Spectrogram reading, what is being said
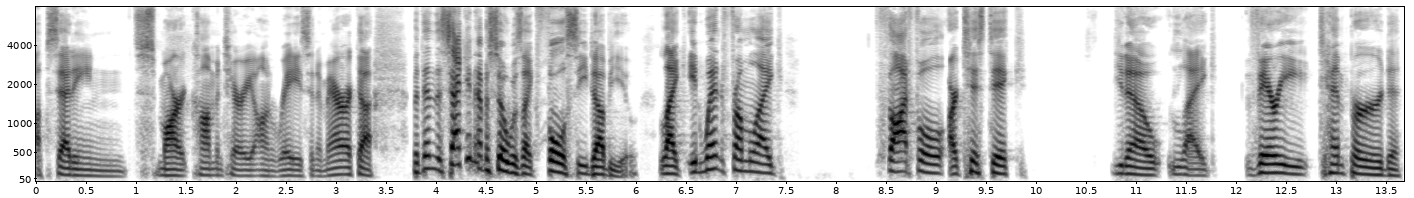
upsetting, smart commentary on race in America. But then the second episode was like full CW. Like it went from like thoughtful, artistic, you know, like very tempered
